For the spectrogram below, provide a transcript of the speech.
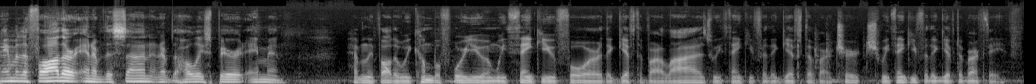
name of the Father, and of the Son, and of the Holy Spirit. Amen. Heavenly Father, we come before you and we thank you for the gift of our lives. We thank you for the gift of our church. We thank you for the gift of our faith.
